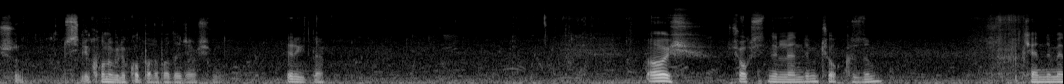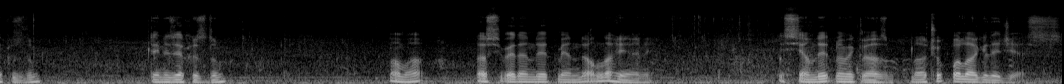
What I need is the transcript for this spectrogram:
Şu silikonu bile koparıp atacağım şimdi. Ver git lan. Oy. Çok sinirlendim. Çok kızdım. Kendime kızdım. Denize kızdım. Ama nasip eden de etmeyen de Allah yani. İsyan da etmemek lazım. Daha çok balığa geleceğiz.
